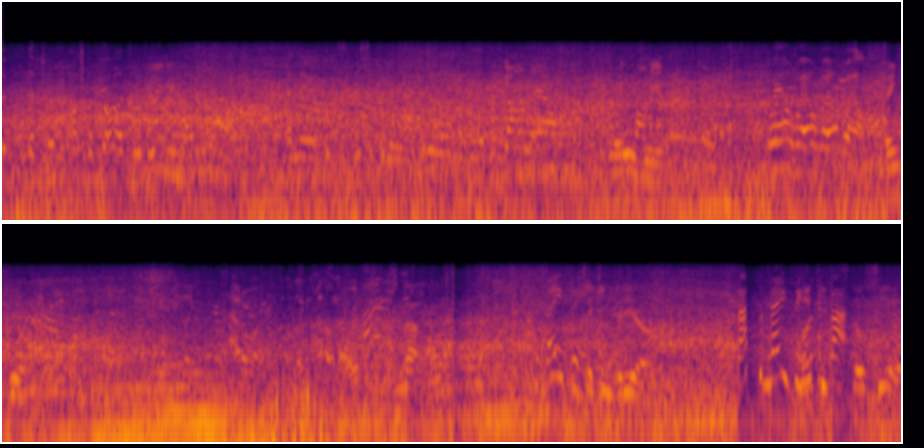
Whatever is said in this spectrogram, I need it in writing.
The, the two, uh, the pods will be in that cloud. And then it's disappeared. It's gone now. Crazy. Well, well, well, well. Thank you. How don't on the earth? Isn't that awesome? Amazing. Taking video. That's amazing. Look, Look, at that. can still see it.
